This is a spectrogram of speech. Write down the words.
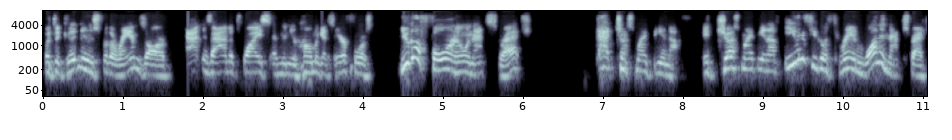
But the good news for the Rams are Nevada twice, and then you're home against Air Force. You go 4 0 in that stretch, that just might be enough. It just might be enough. Even if you go 3 and 1 in that stretch,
